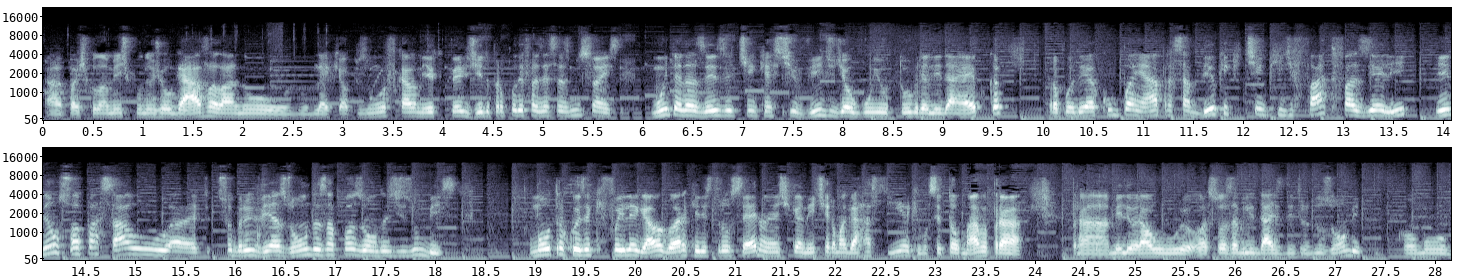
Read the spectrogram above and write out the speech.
Ah, particularmente quando eu jogava lá no, no, Black Ops 1, eu ficava meio que perdido para poder fazer essas missões. Muitas das vezes eu tinha que assistir vídeo de algum youtuber ali da época para poder acompanhar, para saber o que, que tinha que de fato fazer ali e não só passar o a, sobreviver às ondas após ondas de zumbis. Uma outra coisa que foi legal agora que eles trouxeram, né, antigamente era uma garrafinha que você tomava para melhorar o, as suas habilidades dentro do zombie, como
